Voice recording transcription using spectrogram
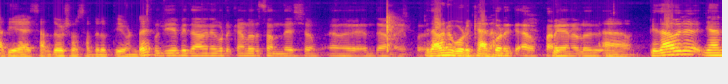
അതിയായ സന്തോഷവും സംതൃപ്തിയുണ്ട്. പുതിയ പിതാവിന് കൊടുക്കാനുള്ള ഒരു സന്ദേശം എന്താണ് പിതാവിന് കൊടുക്കാൻ പറയാനുള്ളത് പറയാനുള്ള പിതാവിന് ഞാൻ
